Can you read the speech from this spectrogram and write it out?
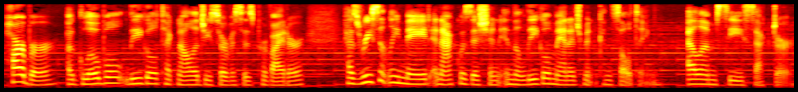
Harbor, a global legal technology services provider, has recently made an acquisition in the legal management consulting, LMC sector.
